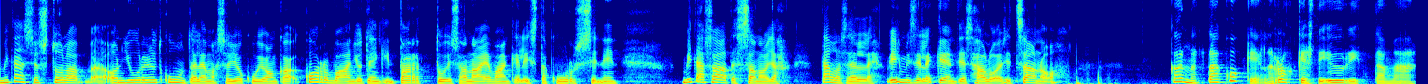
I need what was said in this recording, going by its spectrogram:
Mitäs jos tuolla on juuri nyt kuuntelemassa joku, jonka korvaan jotenkin tarttui sana evankelista kurssi, niin mitä saatesanoja tällaiselle ihmiselle kenties haluaisit sanoa? Kannattaa kokeilla, rohkeasti yrittämään.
